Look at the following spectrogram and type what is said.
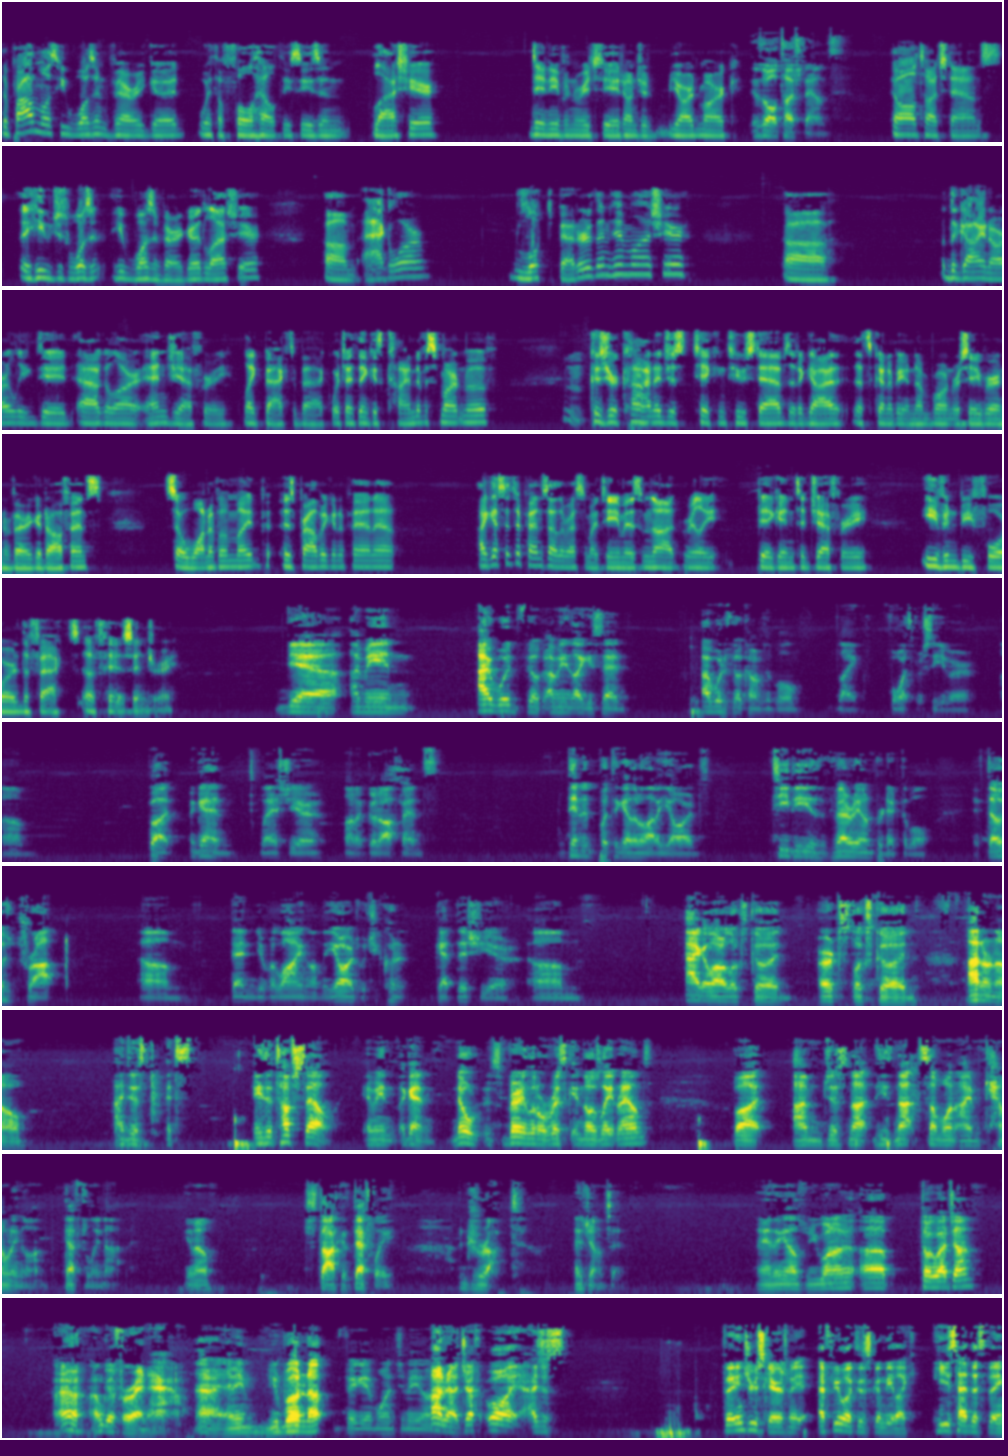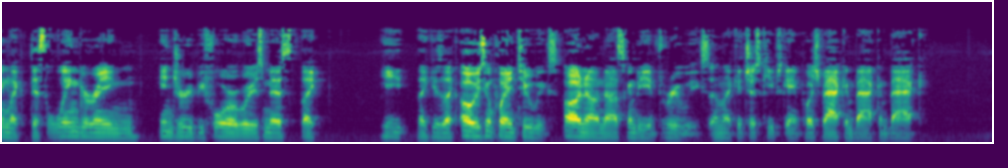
The problem was he wasn't very good with a full healthy season last year. Didn't even reach the 800 yard mark. It was all touchdowns. all touchdowns. He just wasn't he wasn't very good last year. Um, Agholor looked better than him last year. Uh, the guy in our league did Agholor and Jeffery like back to back, which I think is kind of a smart move. Hmm. Cause you're kind of just taking two stabs at a guy that's going to be a number one receiver in a very good offense. So one of them might, is probably going to pan out. I guess it depends how the rest of my team is. I'm not really big into Jeffery even before the fact of his injury. Yeah, I mean, I would feel. I mean, like you said, I would feel comfortable like fourth receiver. Um, but again, last year on a good offense, didn't put together a lot of yards. TD is very unpredictable. If those drop, um, then you're relying on the yards, which you couldn't get this year. Um, Agholor looks good. Ertz looks good. I don't know. I just, it's, he's a tough sell. I mean, again, no, it's very little risk in those late rounds, but I'm just not, he's not someone I'm counting on. Definitely not. You know? Stock is definitely dropped, as John said. Anything else you want to, uh, talk about, John? I don't know. I'm good for right now. Alright, I mean, you brought it up. Figured once you I don't know, Jeff. Well, I just the injury scares me. I feel like this is gonna be like he's had this thing like this lingering injury before where he's missed like he like he's like oh he's gonna play in two weeks. Oh no, no, it's gonna be in three weeks, and like it just keeps getting pushed back and back and back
